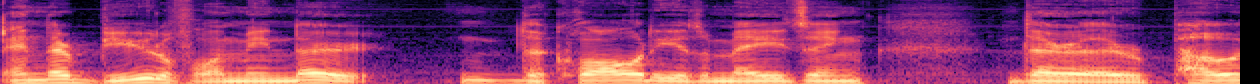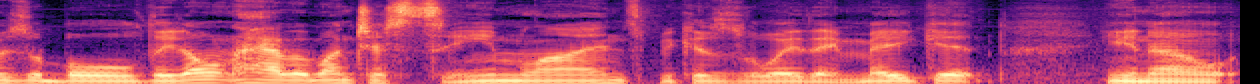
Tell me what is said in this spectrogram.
and they're beautiful. I mean, they're the quality is amazing. They're posable. They don't have a bunch of seam lines because of the way they make it. You know,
